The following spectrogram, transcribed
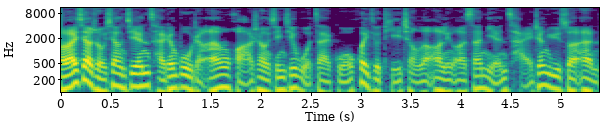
马来西亚首相兼财政部长安华上星期五在国会就提成了二零二三年财政预算案，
